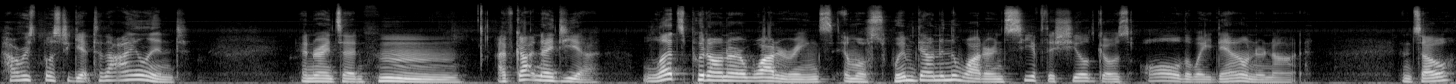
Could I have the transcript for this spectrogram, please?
How are we supposed to get to the island? And Ryan said, Hmm, I've got an idea. Let's put on our water rings and we'll swim down in the water and see if the shield goes all the way down or not. And so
